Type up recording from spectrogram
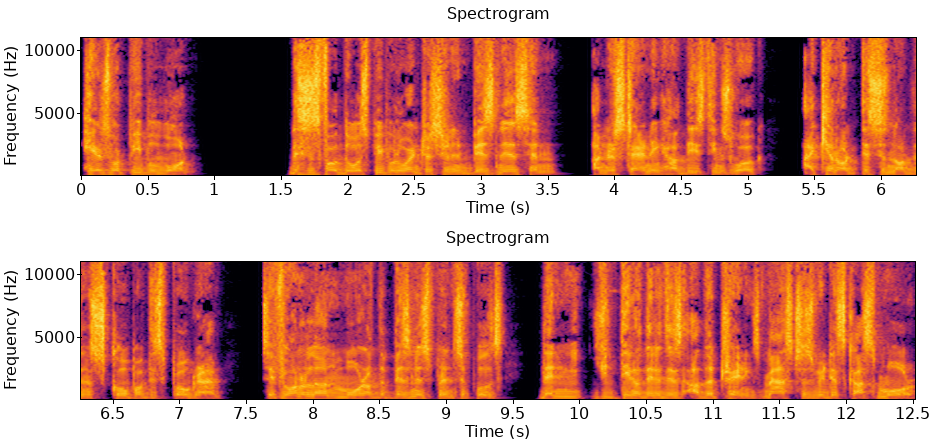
Here's what people want. This is for those people who are interested in business and understanding how these things work. I cannot, this is not in the scope of this program. So if you want to learn more of the business principles, then you, you know, there's other trainings. Masters, we discuss more.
